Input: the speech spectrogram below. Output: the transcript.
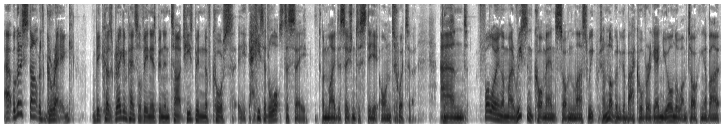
Uh, we're going to start with Greg because Greg in Pennsylvania has been in touch. He's been, of course, he's had lots to say on my decision to stay on Twitter. And following on my recent comments of the last week, which I'm not going to go back over again, you all know what I'm talking about.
